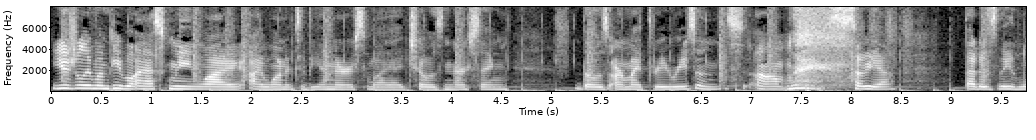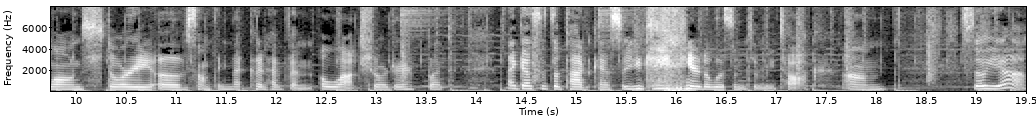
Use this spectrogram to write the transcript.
usually when people ask me why I wanted to be a nurse, why I chose nursing, those are my three reasons. Um, so, yeah, that is the long story of something that could have been a lot shorter, but I guess it's a podcast, so you came here to listen to me talk. Um, so, yeah.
